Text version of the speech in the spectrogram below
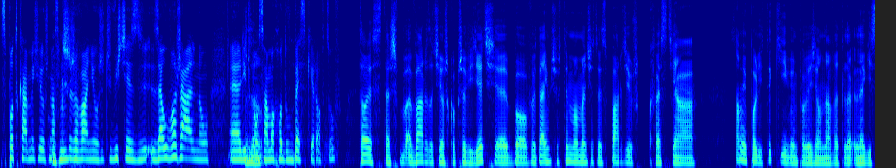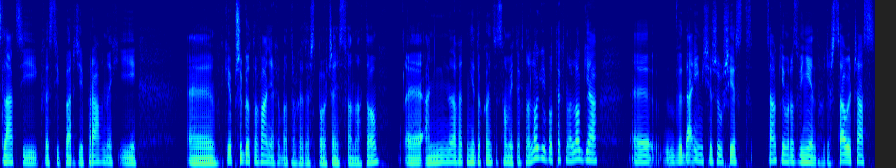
spotkamy się już na mhm. skrzyżowaniu rzeczywiście z zauważalną e, liczbą samochodów bez kierowców? To jest też bardzo ciężko przewidzieć, e, bo wydaje mi się, że w tym momencie to jest bardziej już kwestia samej polityki, bym powiedział nawet legislacji, kwestii bardziej prawnych i e, takiego przygotowania chyba trochę też społeczeństwa na to, e, a nawet nie do końca samej technologii, bo technologia e, wydaje mi się, że już jest całkiem rozwinięta, chociaż cały czas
